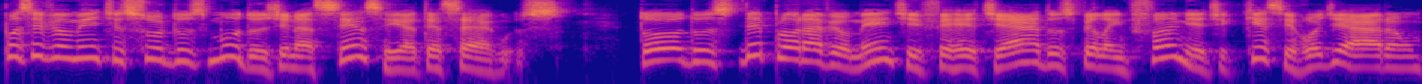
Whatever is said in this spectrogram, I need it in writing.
possivelmente surdos mudos de nascença e até cegos. Todos deploravelmente ferreteados pela infâmia de que se rodearam,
